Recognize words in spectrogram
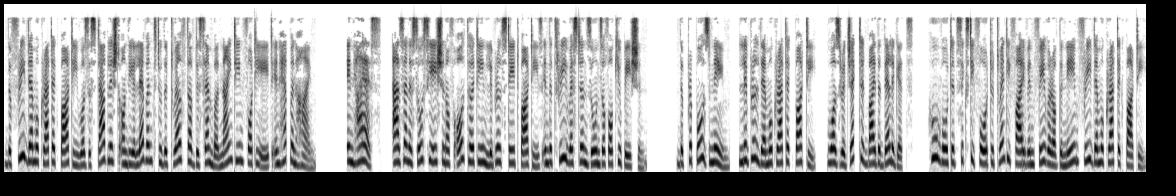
The Free Democratic Party was established on the 11th to the 12th of December 1948 in Heppenheim. In Hesse, as an association of all 13 liberal state parties in the three western zones of occupation. The proposed name, Liberal Democratic Party, was rejected by the delegates, who voted 64 to 25 in favor of the name Free Democratic Party.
